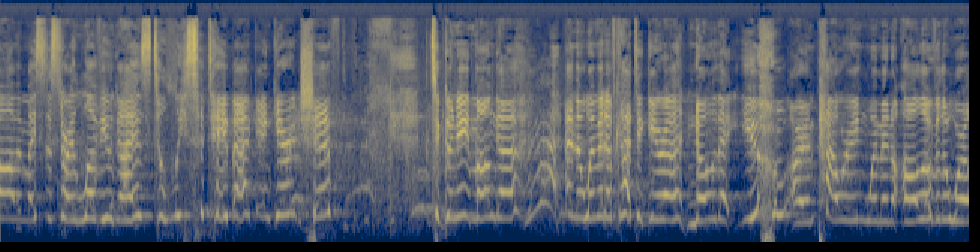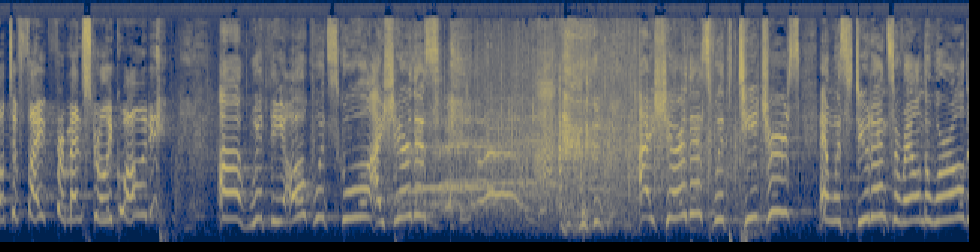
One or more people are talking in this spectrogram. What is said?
mom and my sister. I love you guys. To Lisa Taback and Garrett Schiff. To Guneet Monga and the women of Katagira, know that you are empowering women all over the world to fight for menstrual equality. Uh, with the Oakwood School, I share this. I share this with teachers and with students around the world.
